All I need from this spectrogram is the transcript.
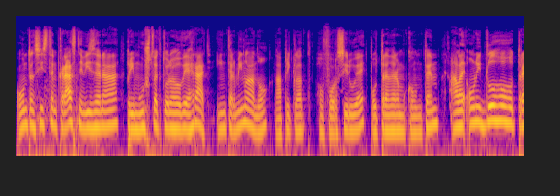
On ten systém krásne vyzerá pri mužstve, ktorého vie hrať. Inter Milano napríklad ho forsiruje pod trénerom Contem, ale oni dlho ho trénujú,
